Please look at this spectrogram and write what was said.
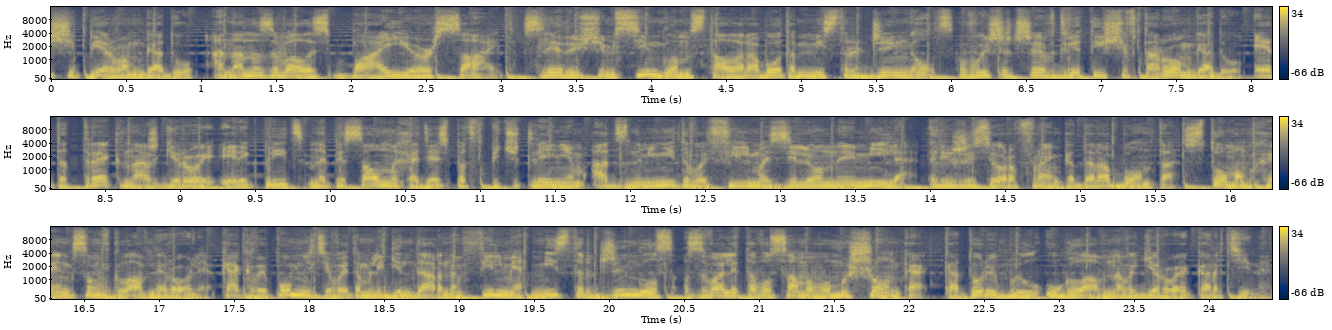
2001 году. Она называлась By Your Side. Следующим синглом стала работа Mr. Jingles, вышедшая в 2002 году. Этот трек наш герой Эрик Приц написал, находясь под впечатлением от знаменитого фильма «Зеленая миля» режиссера Фрэнка Дарабонта с Томом Хэнксом в главной роли. Как вы помните, в этом легендарном фильме Мистер Джинглс звали того самого мышонка, который был у главного героя картины.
